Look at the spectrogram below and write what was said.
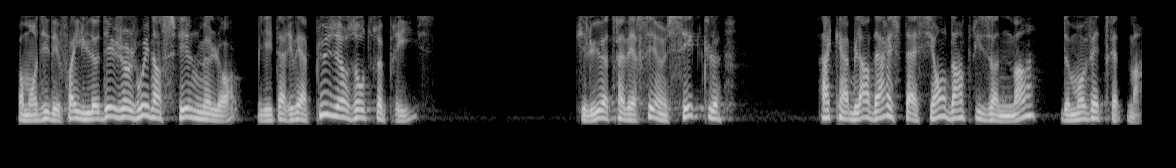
Comme on dit des fois, il l'a déjà joué dans ce film-là. Il est arrivé à plusieurs autres reprises qu'il lui a traversé un cycle accablant d'arrestation, d'emprisonnement, de mauvais traitements.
